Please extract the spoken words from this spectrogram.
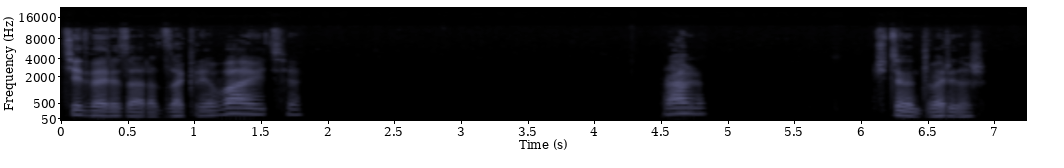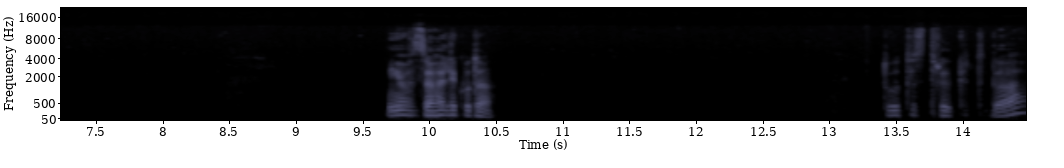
Ці двері зараз закриваються. Правильно? Чи це не двері даже? І взагалі куди? Тут стрілки туди.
